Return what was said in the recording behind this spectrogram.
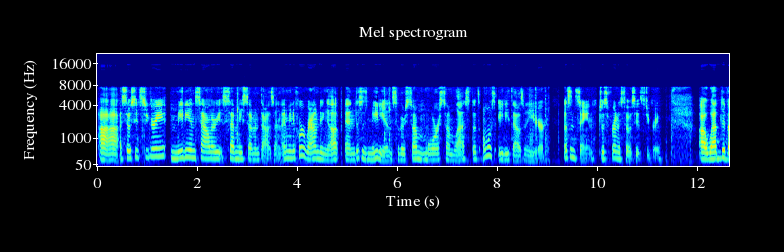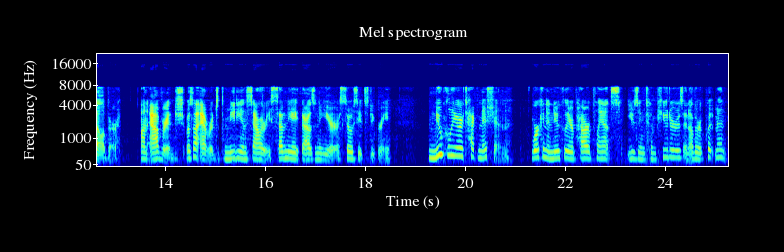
Uh, associate's degree, median salary seventy-seven thousand. I mean, if we're rounding up, and this is median, so there's some more, some less. That's almost eighty thousand a year. That's insane, just for an associate's degree. Uh, web developer, on average, well, it's not average. It's median salary, seventy-eight thousand a year. Associate's degree. Nuclear technician, working in nuclear power plants using computers and other equipment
